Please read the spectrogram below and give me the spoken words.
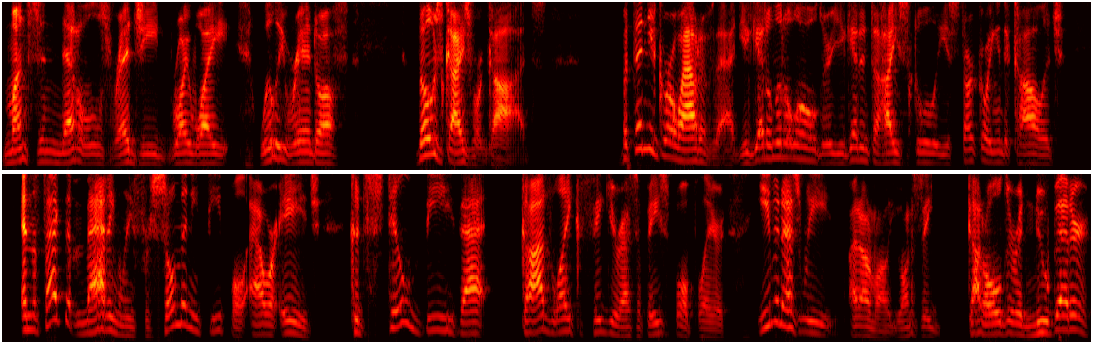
Munson, Nettles, Reggie, Roy White, Willie Randolph, those guys were gods. But then you grow out of that. You get a little older, you get into high school, you start going into college. And the fact that Mattingly, for so many people our age, could still be that godlike figure as a baseball player, even as we, I don't know, you want to say got older and knew better,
